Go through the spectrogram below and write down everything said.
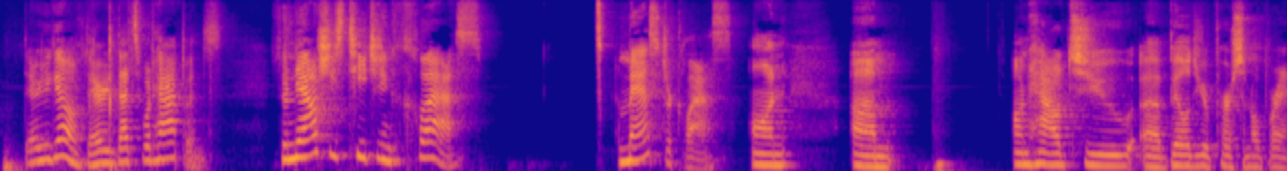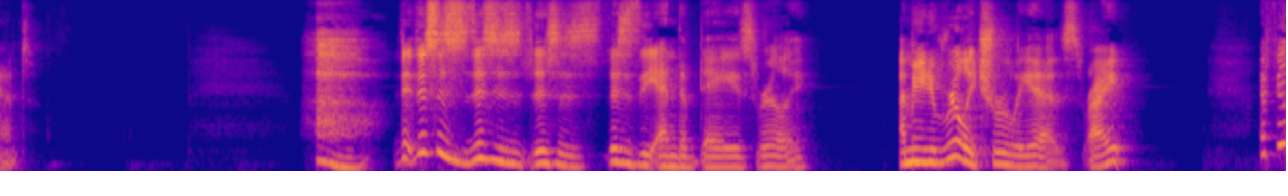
There you go. There that's what happens. So now she's teaching a class, a master class on um, on how to uh, build your personal brand. th- this is this is this is this is the end of days, really. I mean, it really truly is, right? I feel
